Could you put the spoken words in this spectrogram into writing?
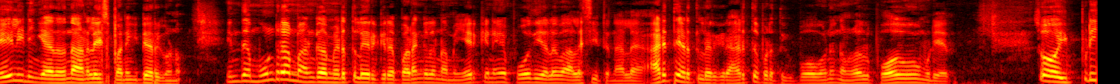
டெய்லி நீங்கள் அதை வந்து அனலைஸ் பண்ணிக்கிட்டே இருக்கணும். இந்த மூன்றாம் நான்காம் இடத்துல இருக்கிற படங்களை நம்ம ஏற்கனவே போதிய அளவு அலசிட்டனால அடுத்த இடத்துல இருக்கிற அடுத்த படத்துக்கு போவோன்னு நம்மளால் போகவும் முடியாது. ஸோ இப்படி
